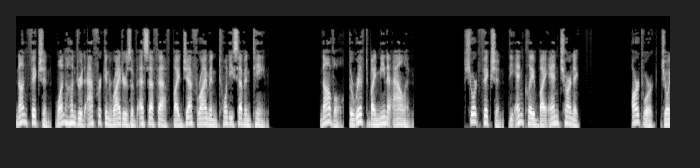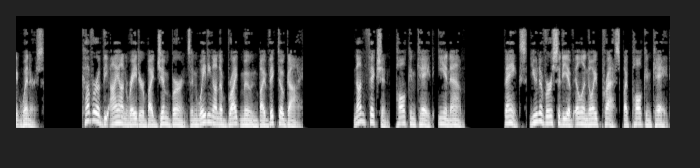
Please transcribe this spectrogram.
Non-fiction, 100 African Writers of SFF by Geoff Ryman 2017 Novel, The Rift by Nina Allan. Short fiction, The Enclave by Anne Charnock Artwork, joint winners. Cover of The Ion Raider by Jim Burns and Waiting on a Bright Moon by Victo Ngai Non-fiction, Paul Kincaid, Iain M. Banks University of Illinois Press by Paul Kincaid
